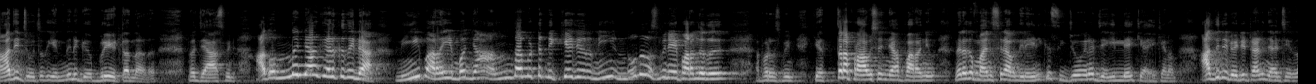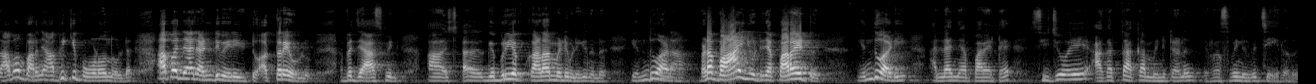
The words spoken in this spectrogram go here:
ആദ്യം ചോദിച്ചത് എന്തിന് ഗബ്രി ഇട്ടെന്നാണ്? അപ്പോൾ ജാസ്മിൻ അതൊന്നും ഞാൻ കേൾക്കുന്നില്ല നീ പറയുമ്പോൾ ഞാൻ അന്തം വിട്ട് നിൽക്കുകയും ചെയ്തു. നീ എന്തോന്ന് റസ്മിനെ പറഞ്ഞത്? അപ്പോൾ റസ്മിൻ എത്ര പ്രാവശ്യം ഞാൻ പറഞ്ഞു നിനക്ക് മനസ്സിലാവുന്നില്ല. എനിക്ക് സിജോനെ ജയിലിലേക്ക് അയക്കണം. അതിന് വേണ്ടിയിട്ടാണ് ഞാൻ ചെയ്തത്. അവൻ പറഞ്ഞ അഭിക്ക് പോകണമെന്ന് തോന്നുന്നുണ്ട്. അപ്പോൾ ഞാൻ രണ്ടുപേരെ ഇട്ടു. അത്രേ ഉള്ളൂ. അപ്പോൾ ജാസ്മിൻ ഗബ്രിയെ കാണാൻ വേണ്ടി വിളിക്കുന്നുണ്ട്. എന്തുവാടാ? ഇവിടെ വാ ഇങ്ങോട്ട്. ഞാൻ പറയട്ടെ. എന്തുവാടി? അല്ല ഞാൻ പറയട്ടെ. സിജോയെ അകത്താക്കാൻ വേണ്ടിയിട്ടാണ് റസ്മിൻ ഇത് ചെയ്തത്.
